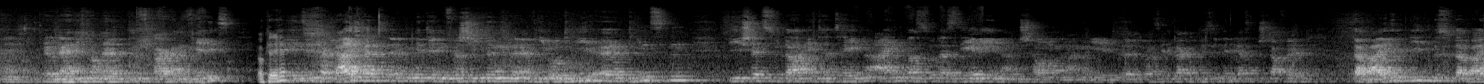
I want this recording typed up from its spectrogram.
Okay, und da hätte ich noch eine, Frage an Felix. Okay. Wenn Sie Vergleich hat äh, mit den verschiedenen äh, VOD-Diensten, wie schätzt du da Entertain ein, was so das Serienanschauen angeht? Äh, Du hast ja gesagt, du bist in der ersten Staffel dabei geblieben. Bist du dabei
